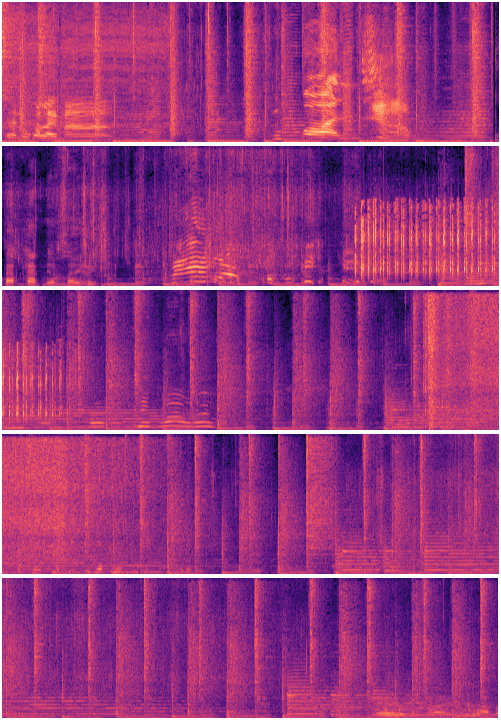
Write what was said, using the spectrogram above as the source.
ได้ลูกอะไรมา ลูกบอล แป๊บแป๊บเดี๋ยวค่อยขึ้น ก็หายสิโคชอบคิดอุณหภูมิอยู่ตรงไหนเลยเออใช่มือว่าไป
